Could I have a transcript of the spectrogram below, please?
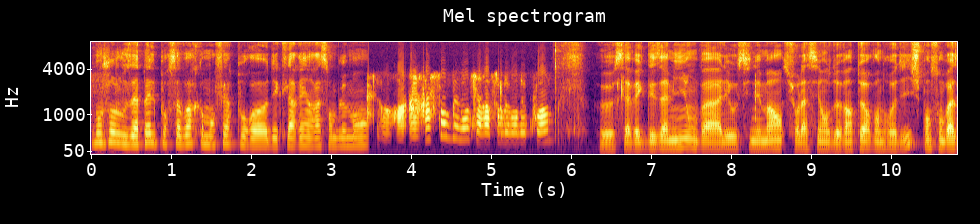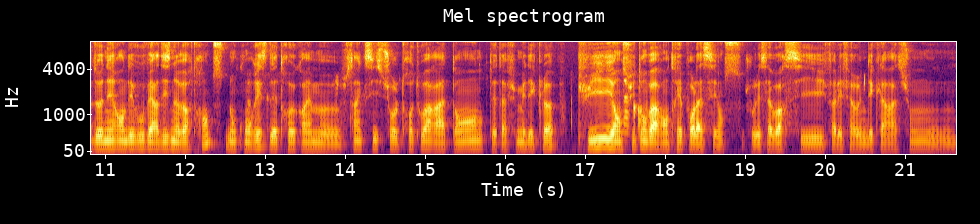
Bonjour, je vous appelle pour savoir comment faire pour euh, déclarer un rassemblement. Alors, un, un rassemblement, c'est un rassemblement de quoi? Euh, c'est avec des amis, on va aller au cinéma sur la séance de 20h vendredi. Je pense qu'on va se donner rendez-vous vers 19h30, donc on risque d'être quand même 5-6 sur le trottoir à attendre, peut-être à fumer des clopes. Puis ensuite on va rentrer pour la séance. Je voulais savoir s'il fallait faire une déclaration ou...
